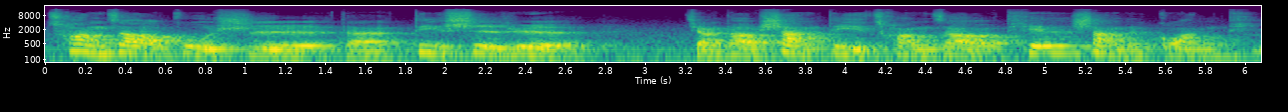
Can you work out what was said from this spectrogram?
创造故事的第四日，讲到上帝创造天上的光体。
